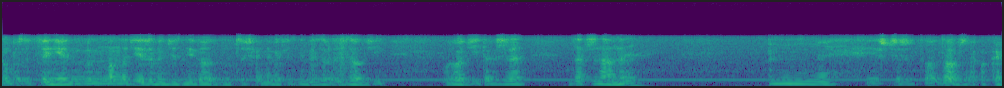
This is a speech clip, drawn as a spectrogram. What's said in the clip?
kompozycyjnie. Mam nadzieję, że będzie z niego coś fajnego się z niego zro- zrodzi, urodzi, także zaczynamy. Mm, Jeszcze, że to dobrze, okej.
